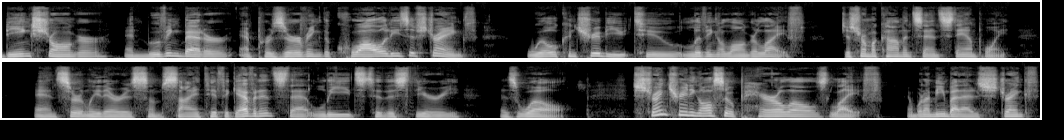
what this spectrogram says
being stronger and moving better and preserving the qualities of strength will contribute to living a longer life, just from a common sense standpoint. And certainly there is some scientific evidence that leads to this theory as well. Strength training also parallels life. And what I mean by that is strength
